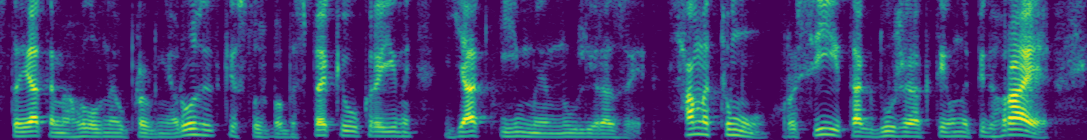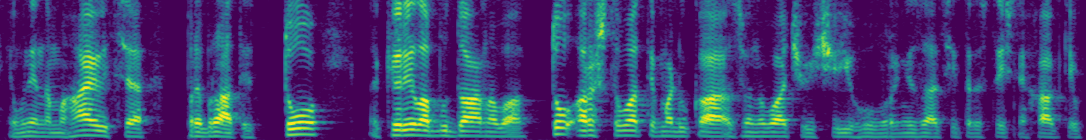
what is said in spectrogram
стоятиме головне управління розвідки Служба безпеки України, як і минулі рази. Саме тому Росії так дуже активно підграє, і вони намагаються прибрати то Кирила Буданова, то арештувати малюка, звинувачуючи його в організації терористичних актів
